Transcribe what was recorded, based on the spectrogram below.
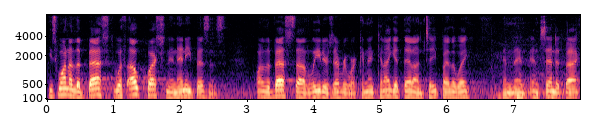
He's one of the best, without question, in any business. One of the best uh, leaders everywhere. Can can I get that on tape, by the way, and, and, and send it back?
